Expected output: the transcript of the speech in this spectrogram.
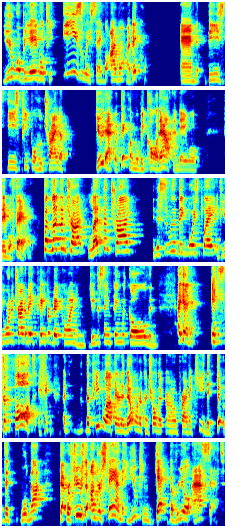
You will be able to easily say, well, I want my Bitcoin. And these these people who try to do that with Bitcoin will be called out and they will they will fail. But let them try. Let them try. This is where the big boys play. If you want to try to make paper Bitcoin and do the same thing with gold, and again, it's the fault the people out there that don't want to control their own private key that that will not that refuse to understand that you can get the real asset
